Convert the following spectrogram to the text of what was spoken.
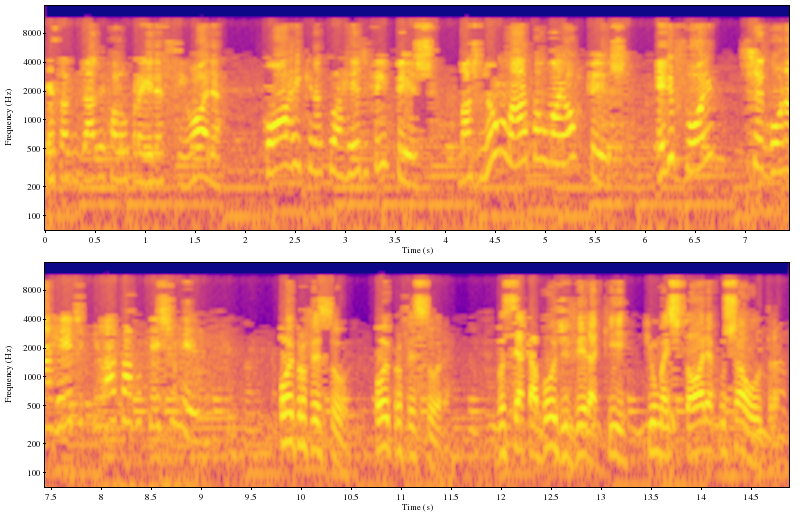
E essa visagem falou para ele assim, olha, corre que na tua rede tem peixe, mas não mata o maior peixe. Ele foi, chegou na rede e lá estava o peixe mesmo. Oi, professor. Oi, professora. Você acabou de ver aqui que uma história puxa a outra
